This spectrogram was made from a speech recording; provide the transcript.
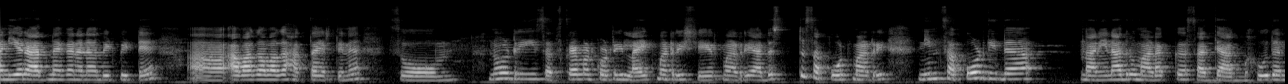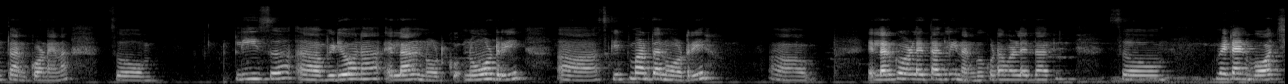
ಒನ್ ಇಯರ್ ಆದ್ಮ್ಯಾಗ ನಾನು ಬಿಟ್ಬಿಟ್ಟೆ. ಅವಾಗ ಅವಾಗ ಹಾಕ್ತಾ ಇರ್ತೀನಿ. ಸೊ ನೋಡ್ರಿ ಸಬ್ಸ್ಕ್ರೈಬ್ ಮಾಡಿಕೊಡ್ರಿ ಲೈಕ್ ಮಾಡಿರಿ ಶೇರ್ ಮಾಡಿರಿ, ಆದಷ್ಟು ಸಪೋರ್ಟ್ ಮಾಡಿರಿ. ನಿಮ್ಮ ಸಪೋರ್ಟ್ದಿಂದ ನಾನೇನಾದರೂ ಮಾಡೋಕ್ಕೆ ಸಾಧ್ಯ ಆಗಬಹುದಂತ ಅಂದ್ಕೊಂಡೇನ ಸೊ ಪ್ಲೀಸ್ ವಿಡಿಯೋನ ಎಲ್ಲನೂ ನೋಡ್ಕೊ, ನೋಡ್ರಿ ಸ್ಕಿಪ್ ಮಾಡ್ತಾ ನೋಡಿರಿ. ಎಲ್ಲರಿಗೂ ಒಳ್ಳೆಯದಾಗಲಿ ನನಗೂ ಕೂಡ ಒಳ್ಳೆಯದಾಗಲಿ ಸೊ ವೇಟ್ ಆ್ಯಂಡ್ ವಾಚ್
